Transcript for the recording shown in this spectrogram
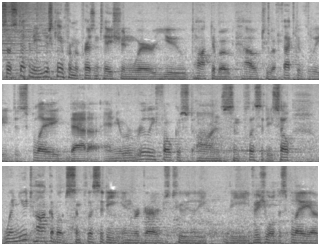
So, Stephanie, you just came from a presentation where you talked about how to effectively display data, and you were really focused on simplicity. So, when you talk about simplicity in regards to the, the visual display of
